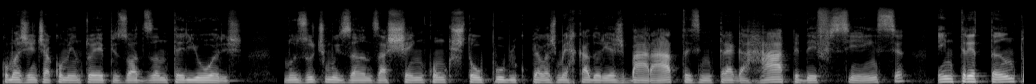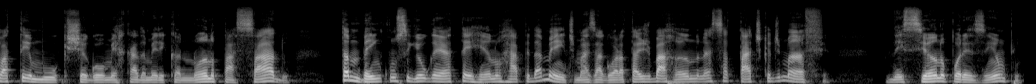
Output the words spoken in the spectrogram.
Como a gente já comentou em episódios anteriores, nos últimos anos a Shein conquistou o público pelas mercadorias baratas, entrega rápida e eficiência. Entretanto, a Temu, que chegou ao mercado americano no ano passado, também conseguiu ganhar terreno rapidamente, mas agora está esbarrando nessa tática de máfia. Nesse ano, por exemplo,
